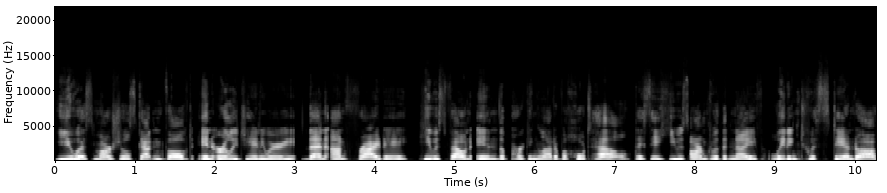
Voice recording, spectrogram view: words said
U.S. Marshals got involved in early January. Then on Friday, he was found in the parking lot of a hotel. They say he was armed with a knife, leading to a standoff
